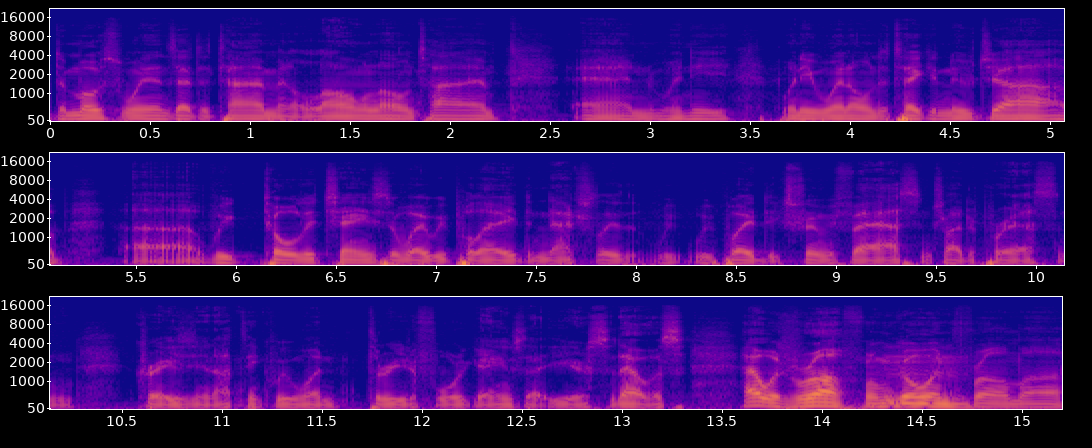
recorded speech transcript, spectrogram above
the most wins at the time in a long, long time. And when he when he went on to take a new job, uh, we totally changed the way we played. And naturally, we, we played extremely fast and tried to press and crazy. And I think we won three to four games that year. So that was that was rough from mm. going from uh,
